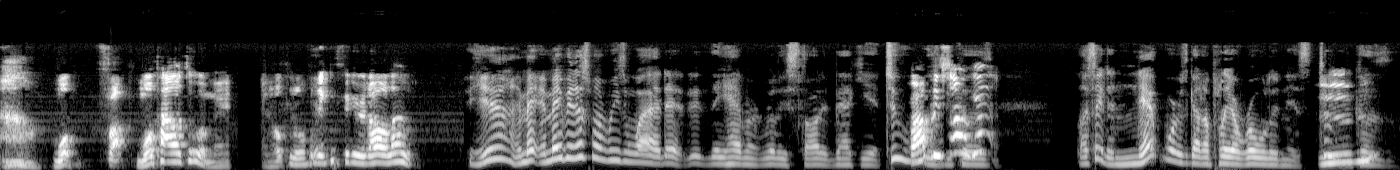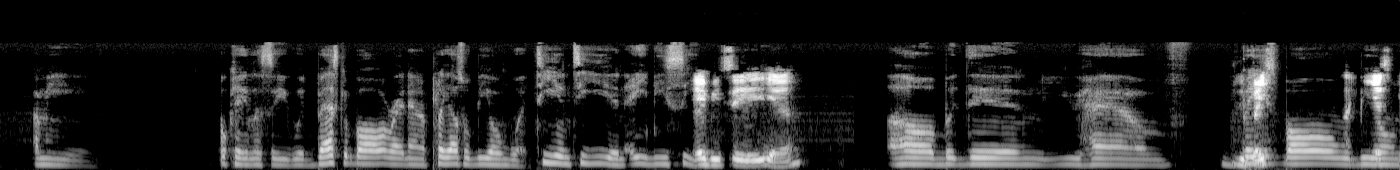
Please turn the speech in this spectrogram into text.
Oh, what more power to them, man. And hopefully, hopefully they can figure it all out. Yeah, and, may, and maybe that's one reason why that they haven't really started back yet too. Probably so, yeah. Let's say the networks got to play a role in this too, mm-hmm. because I mean, okay, let's see. With basketball right now, the playoffs will be on what TNT and ABC. ABC, yeah. Oh, uh, but then you have the baseball would be ESPN. on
